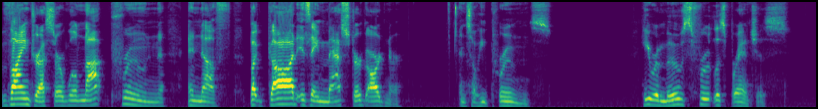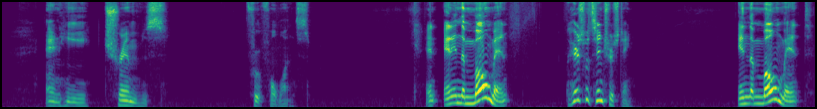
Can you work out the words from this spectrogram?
vine dresser will not prune enough, but God is a master gardener, and so he prunes. He removes fruitless branches and he trims fruitful ones. And, and in the moment, here's what's interesting. In the moment,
